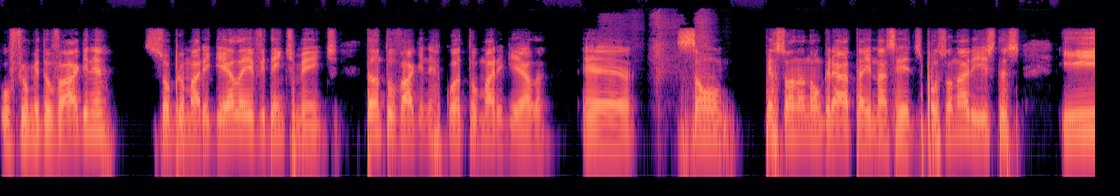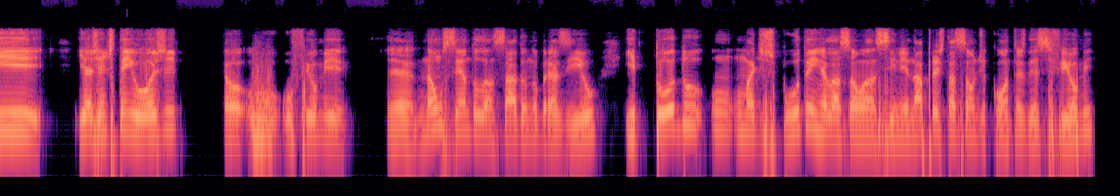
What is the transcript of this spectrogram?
o filme do Wagner sobre o Marighella, evidentemente. Tanto o Wagner quanto o Marighella é, são persona não grata aí nas redes bolsonaristas e, e a gente tem hoje o, o filme é, não sendo lançado no Brasil e toda um, uma disputa em relação à Ancine na prestação de contas desse filme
